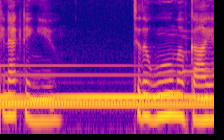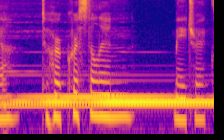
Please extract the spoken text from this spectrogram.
Connecting you to the womb of Gaia, to her crystalline matrix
